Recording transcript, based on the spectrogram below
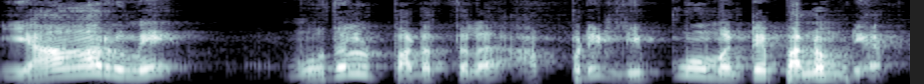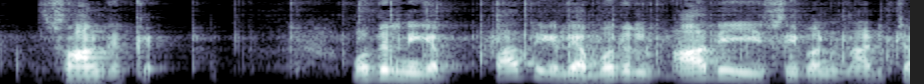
யாருமே முதல் படத்தில் அப்படி லிப் மூமெண்ட்டே பண்ண முடியாது சாங்குக்கு முதல் நீங்கள் பார்த்தீங்க இல்லையா முதல் ஆதி சிவன் நடித்த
